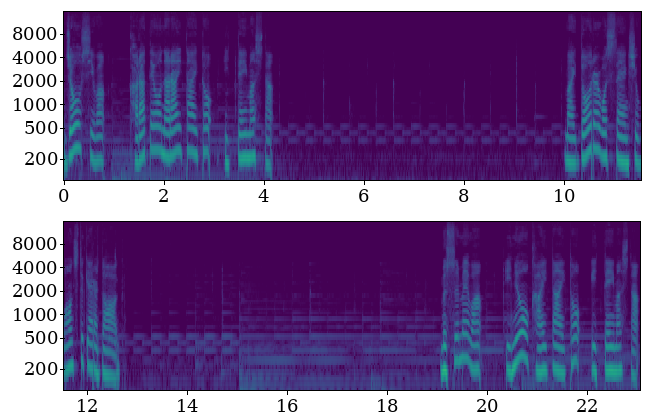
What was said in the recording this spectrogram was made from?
上司は空手を習いたいと言っていました。My daughter was saying she wants to get a dog. 娘は犬を飼いたいと言っていました。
